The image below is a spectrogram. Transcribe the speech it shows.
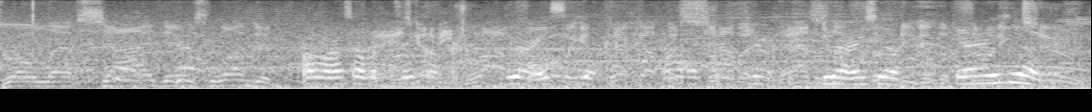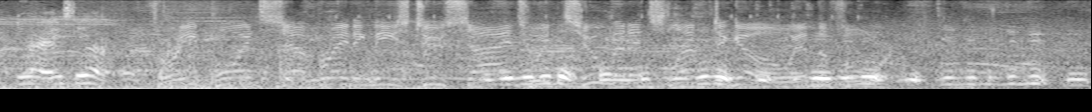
You. Throw left side, there's London. Oh, I saw what He's going to be dropped D R A C following a O. pickup of seven past D the R A C O. 30 to the D R A C O. 32. D R A C O. Three points separating these two sides with two minutes left to go in the fourth.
